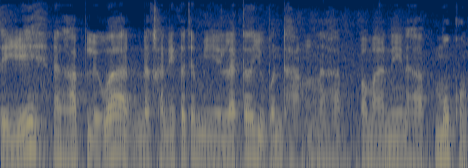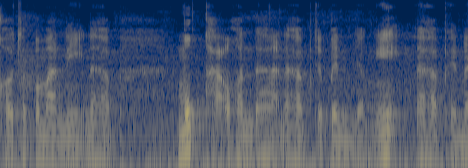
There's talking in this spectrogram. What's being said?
สีนะครับ หรือว่าคันนี้ก็จะมีแลกเกอร์อยู่บนถังนะครับ ประมาณนี้นะครับ มุกของเขาจะประมาณนี้นะครับ มุกขาว Honda นะครับ จะเป็นอย่างนี้นะครับ เห็นไหม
